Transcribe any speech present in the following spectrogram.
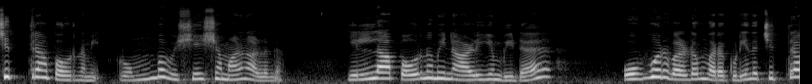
சித்ரா பௌர்ணமி ரொம்ப விசேஷமான நாளுங்க. எல்லா பௌர்ணமி நாளையும் விட ஒவ்வொரு வருடம் வரக்கூடிய இந்த சித்ரா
